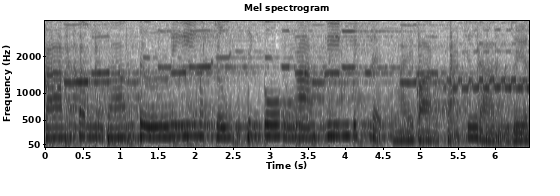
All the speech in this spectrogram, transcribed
Cam tân giám từ vi mân chúng sinh cô ngạc kim bích lệ, hai quang và chiếu đàn duyên.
